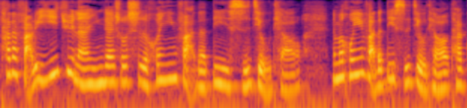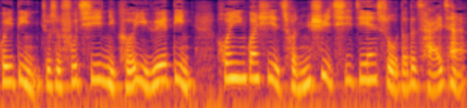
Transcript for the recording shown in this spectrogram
它的法律依据呢，应该说是婚姻法的第十九条。那么婚姻法的第十九条，它规定就是夫妻你可以约定婚姻关系存续期间所得的财产，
